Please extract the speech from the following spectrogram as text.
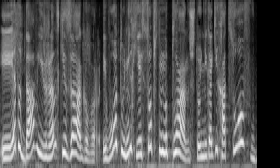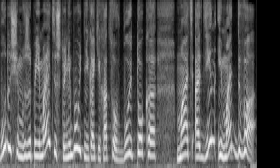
И это давний женский заговор. И вот у них есть, собственно, план, что никаких отцов в будущем, вы же понимаете, что не будет никаких отцов, будет только мать один и мать два.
